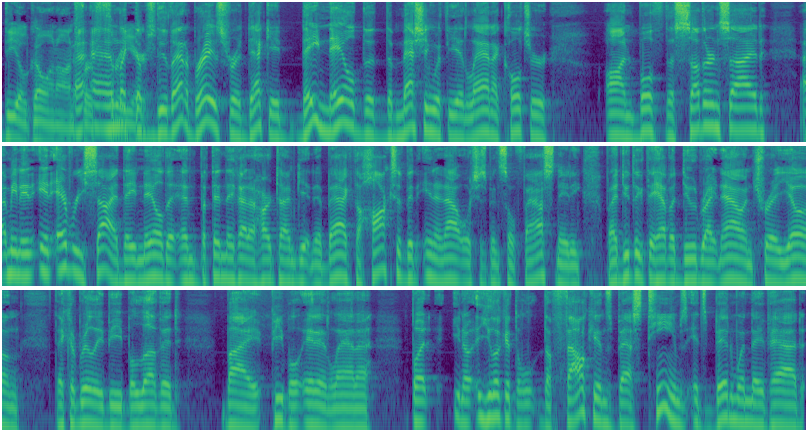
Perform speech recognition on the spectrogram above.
deal going on for and, three like years. The, the Atlanta Braves for a decade, they nailed the the meshing with the Atlanta culture on both the southern side. I mean, in, in every side they nailed it, and but then they've had a hard time getting it back. The Hawks have been in and out, which has been so fascinating. But I do think they have a dude right now in Trae Young that could really be beloved by people in Atlanta. But you know, you look at the the Falcons' best teams. It's been when they've had.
